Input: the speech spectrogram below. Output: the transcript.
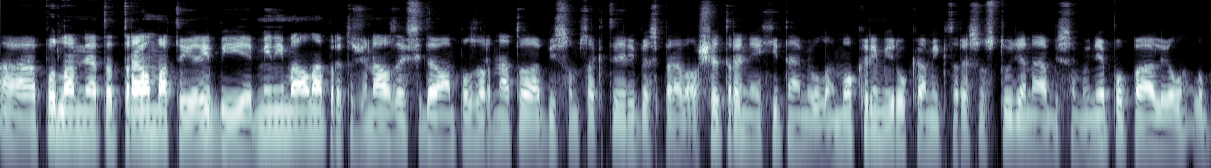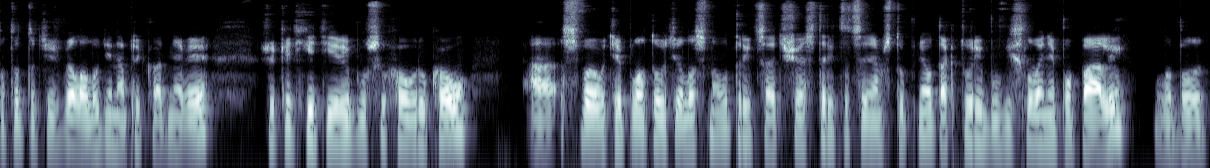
A podľa mňa tá trauma tej ryby je minimálna, pretože naozaj si dávam pozor na to, aby som sa k tej rybe správal šetrenie, chytám ju len mokrými rukami, ktoré sú studené, aby som ju nepopálil, lebo toto tiež veľa ľudí napríklad nevie, že keď chytí rybu suchou rukou a svojou teplotou telesnou 36-37 stupňov, tak tú rybu vyslovene popáli, lebo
